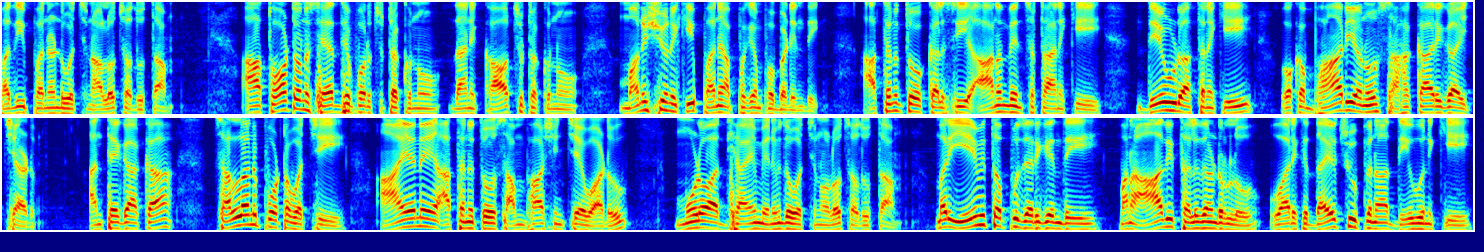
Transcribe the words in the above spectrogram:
పది పన్నెండు వచనాల్లో చదువుతాం. ఆ తోటను సేద్యపరచుటకును దాని కాచుటకును మనుష్యునికి పని అప్పగింపబడింది. అతనితో కలిసి ఆనందించటానికి దేవుడు అతనికి ఒక భార్యను సహకారిగా ఇచ్చాడు. అంతేగాక చల్లని పూట వచ్చి ఆయనే అతనితో సంభాషించేవాడు. మూడో అధ్యాయం ఎనిమిదో వచనంలో చదువుతాం. మరి ఏమి తప్పు జరిగింది? మన ఆది తల్లిదండ్రులు వారికి దయచూపిన దేవునికి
